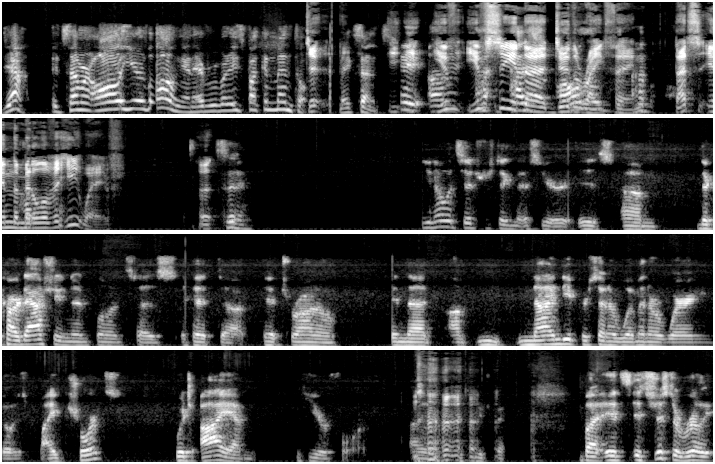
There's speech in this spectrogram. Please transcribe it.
Yeah, it's summer all year long, and everybody's fucking mental. D- Makes sense. Y- Hey, um, you've you've ha- seen has uh, do the right of the- thing. have- That's in the middle of a heat wave. That's it. You know what's interesting this year is um, the Kardashian influence has hit uh, hit Toronto, in that um, ninety percent of women are wearing those bike shorts, which I am here for. I am a huge fan. But it's it's just a really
